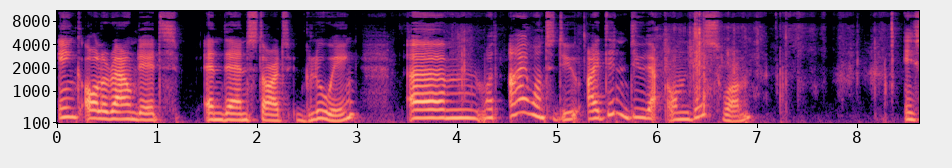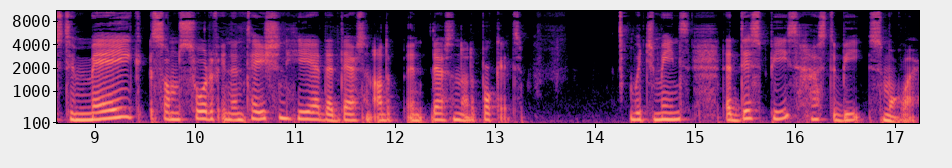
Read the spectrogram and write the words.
ink all around it, and then start gluing. Um, what I want to do, I didn't do that on this one, is to make some sort of indentation here that there's another there's another pocket. Which means that this piece has to be smaller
